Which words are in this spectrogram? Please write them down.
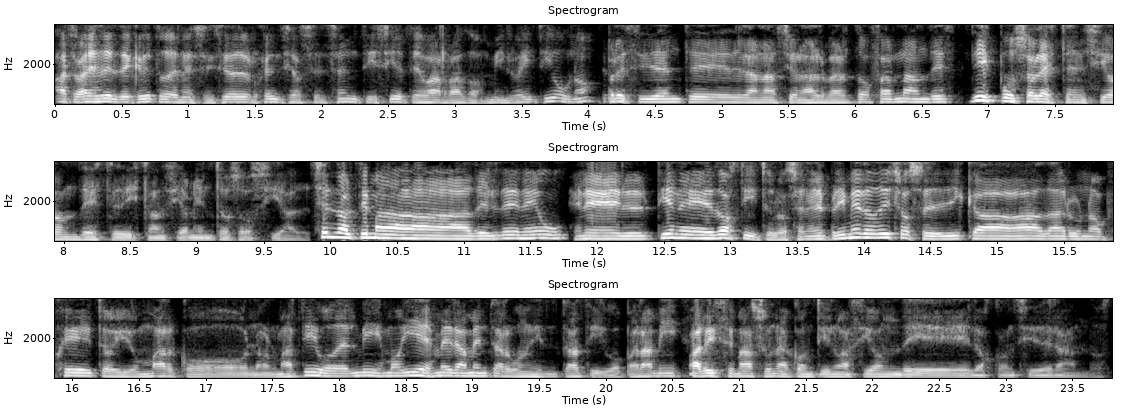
A través del decreto de necesidad de urgencia 67-2021, el presidente de la Nación, Alberto Fernández, dispuso la extensión de este distanciamiento social. Siendo al tema del DNU, en el, tiene dos títulos. En el primero de ellos se dedica a dar un objeto y un marco normativo del mismo y es meramente argumentativo. Para mí parece más una continuación de los considerandos.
